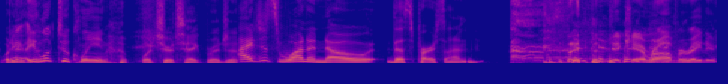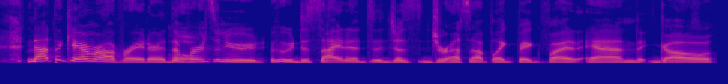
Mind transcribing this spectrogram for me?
What do you? he looked too clean. What's your take, Bridget? I just want to know this person. The camera operator. Not the camera operator, the Oh. person who who decided to just dress up like Bigfoot and go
